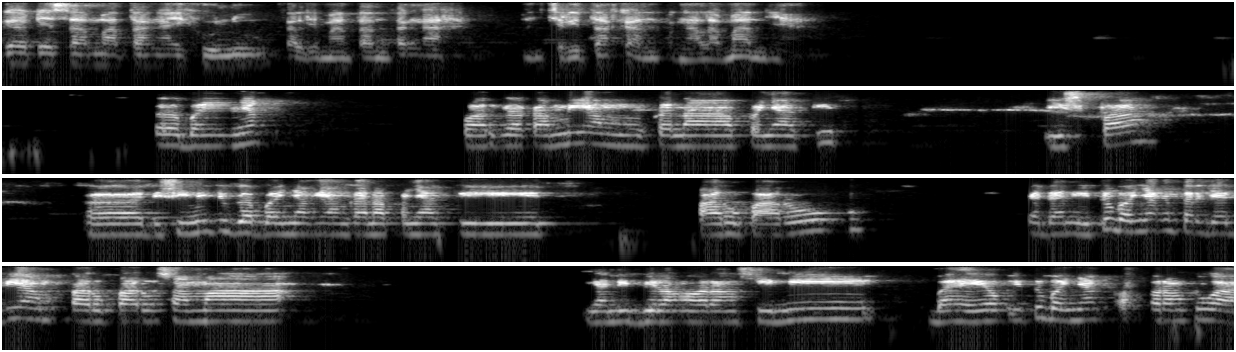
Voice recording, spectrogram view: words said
Warga desa Matangai Hulu, Kalimantan Tengah, menceritakan pengalamannya. Eh, banyak warga kami yang kena penyakit ISPA. Eh, di sini juga banyak yang kena penyakit paru-paru. Ya, dan itu banyak yang terjadi yang paru-paru sama yang dibilang orang sini bahayok itu banyak orang tua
